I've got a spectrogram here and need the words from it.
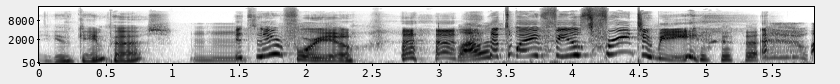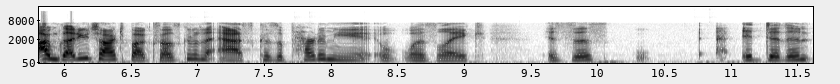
you have Game Pass. It's there for you. Well, was- That's why it feels free to me. I'm glad you talked about because I was going to ask because a part of me was like, is this? It didn't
